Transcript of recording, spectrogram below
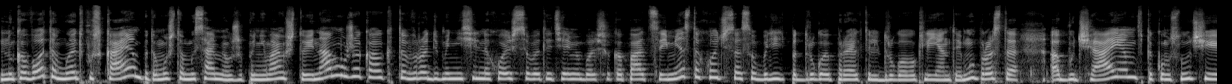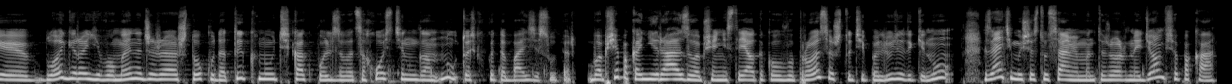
Ну, кого-то мы отпускаем, потому что мы сами уже понимаем, что и нам уже как-то вроде бы не сильно хочется в этой теме больше копаться, и место хочется освободить под другой проект или другого клиента, и мы просто обучаем в таком случае блогера, его менеджера, что куда тыкнуть, как пользоваться хостингом, ну, то есть какой-то базе супер. Вообще пока ни разу вообще не стоял такого вопроса, что типа люди такие, ну, знаете, мы сейчас тут сами монтажер найдем, все пока.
